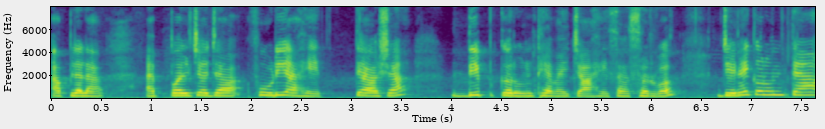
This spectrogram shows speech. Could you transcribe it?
आपल्याला ॲप्पलच्या ज्या फोडी आहेत त्या अशा डीप करून ठेवायच्या आहे स सर्व. जेणेकरून त्या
